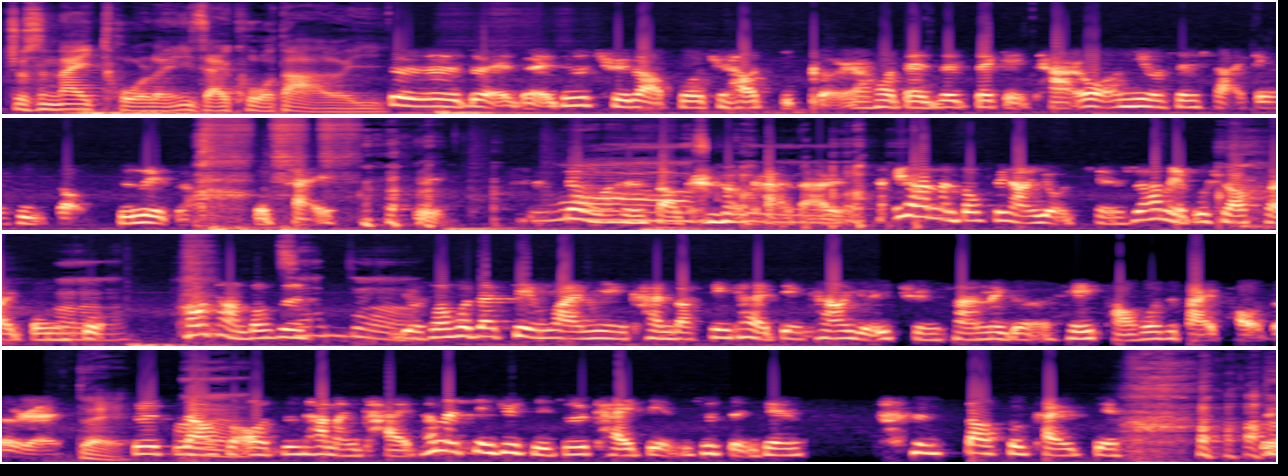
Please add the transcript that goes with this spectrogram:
就是那一坨人一直在扩大而已。对对对对，就是娶老婆娶好几个，然后再再再给他。如果，你有生小孩给护照之类的，我猜。对，所以我们很少看到卡达人，因为他们都非常有钱，所以他们也不需要出来工作。通常都是有时候会在店外面看到新开的店，看到有一群穿那个黑袍或是白袍的人，对，就是知道说哦，这是他们开。他们兴趣其实就是开店，就整天。到处开店，对，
